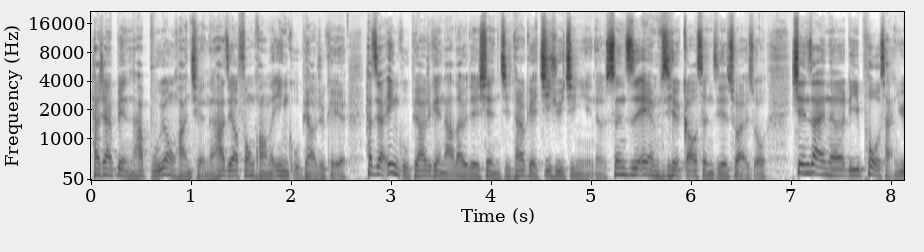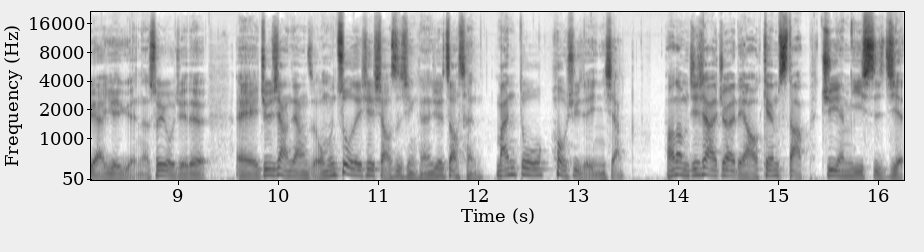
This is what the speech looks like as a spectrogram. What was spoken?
他现在变成他不用还钱了，他只要疯狂的印股票就可以了，他只要印股票就可以拿到一堆现金，他就可以继续经营了。甚至 AMC 的高层直接出来说，现在呢离破产越来越远了。所以我觉得，哎，就是像这样子，我们做的一些小事情，可能就会造成蛮多后续的影响。好，那我们接下来就来聊 GameStop GME 事件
